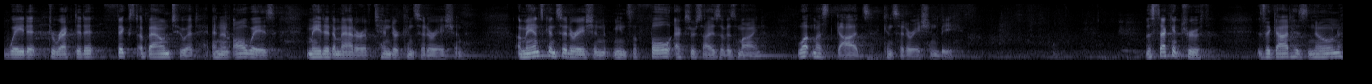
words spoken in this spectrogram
weighed it, directed it, fixed a bound to it, and in all ways made it a matter of tender consideration. A man's consideration means the full exercise of his mind. What must God's consideration be? The second truth is that God has known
